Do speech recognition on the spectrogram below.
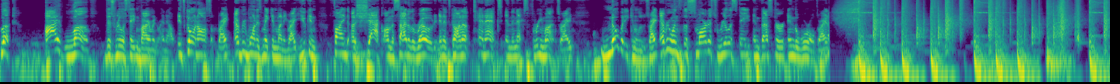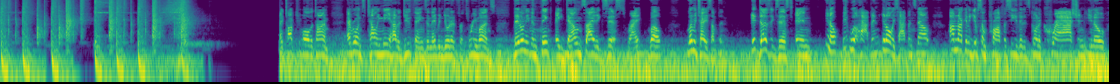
Look, I love this real estate environment right now. It's going awesome, right? Everyone is making money, right? You can find a shack on the side of the road and it's gone up 10x in the next three months, right? Nobody can lose, right? Everyone's the smartest real estate investor in the world, right? I talk to people all the time. Everyone's telling me how to do things and they've been doing it for three months. They don't even think a downside exists, right? Well, let me tell you something. It does exist and, you know, it will happen. It always happens. Now, I'm not going to give some prophecy that it's going to crash and, you know,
